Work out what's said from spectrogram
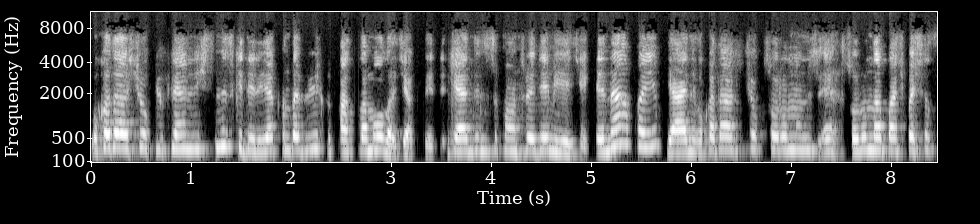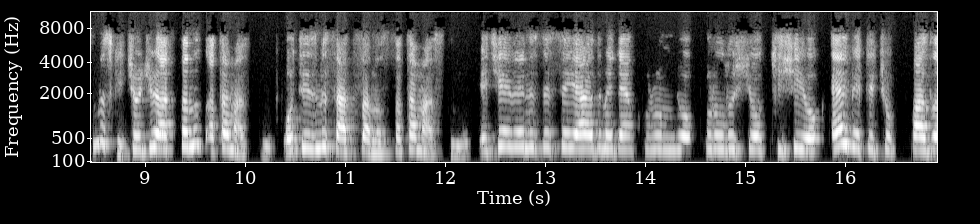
o kadar çok yüklenmişsiniz ki dedi yakında büyük bir patlama olacak dedi. Kendinizi kontrol edemeyecek. E ne yapayım? Yani o kadar çok sorunun, e, sorunla baş başasınız ki çocuğu atsanız atamazsınız. Otizmi satsanız satamazsınız. E çevrenizde size yardım eden kurum yok, kuruluş yok, kişi yok. Elbette çok fazla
